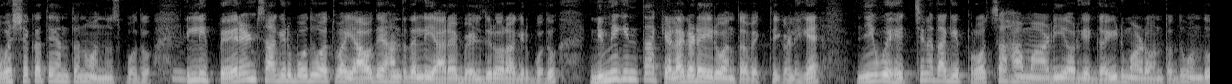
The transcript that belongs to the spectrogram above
ಅವಶ್ಯಕತೆ ಅಂತಲೂ ಅನ್ನಿಸ್ಬೋದು. ಇಲ್ಲಿ ಪೇರೆಂಟ್ಸ್ ಆಗಿರ್ಬೋದು ಅಥವಾ ಯಾವುದೇ ಹಂತದಲ್ಲಿ ಯಾರೇ ಬೆಳೆದಿರೋರಾಗಿರ್ಬೋದು ನಿಮಗಿಂತ ಕೆಳಗಡೆ ಇರುವಂಥ ವ್ಯಕ್ತಿಗಳಿಗೆ ನೀವು ಹೆಚ್ಚಿನದಾಗಿ ಪ್ರೋತ್ಸಾಹ ಮಾಡಿ ಅವ್ರಿಗೆ ಗೈಡ್ ಮಾಡುವಂಥದ್ದು ಒಂದು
